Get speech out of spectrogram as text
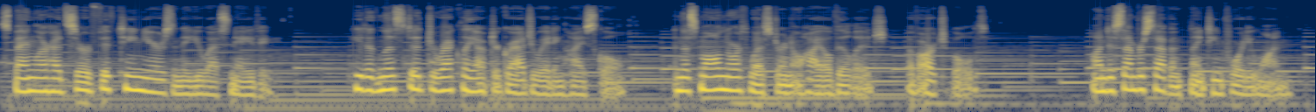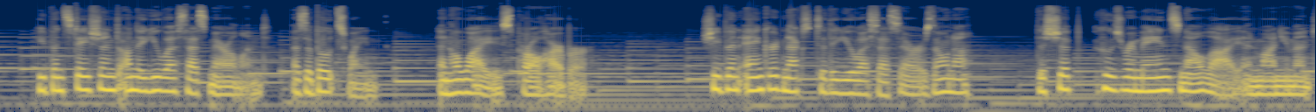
Spangler had served 15 years in the U.S. Navy. He'd enlisted directly after graduating high school in the small northwestern Ohio village of Archbold. On December 7, 1941, he'd been stationed on the USS Maryland as a boatswain in Hawaii's Pearl Harbor. She'd been anchored next to the USS Arizona, the ship whose remains now lie in monument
